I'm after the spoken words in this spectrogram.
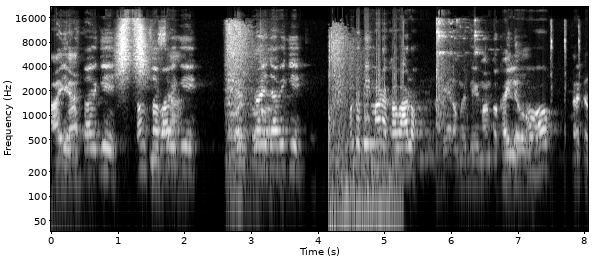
હા યાર. આવી ગઈ થમ્સ આવી ગઈ ફ્રેન્ચ ફ્રાઈઝ આવી ગઈ. મોટો બે માણા ખાવા હાલો. યાર અમે બે માન તો ખાઈ લેવો. ખરેખર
